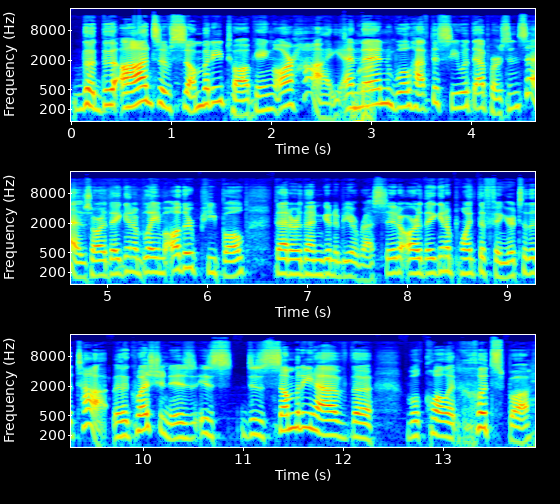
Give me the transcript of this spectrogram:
the the odds of somebody talking are high and then we'll have to see what that person says. Are they going to blame other people that are then going to be arrested? Are they going to point the finger to the top? The question is is does somebody have the we'll call it chutzpah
